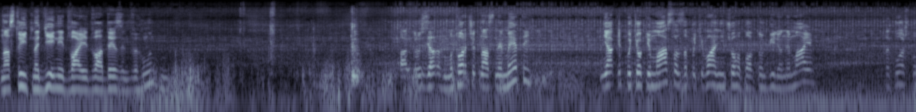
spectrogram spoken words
У нас стоїть надійний 2,2 дизель двигун. Так, друзі, моторчик у нас не митий. Ніяких потьоків масла, запотівань, нічого по автомобілю немає. Також по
